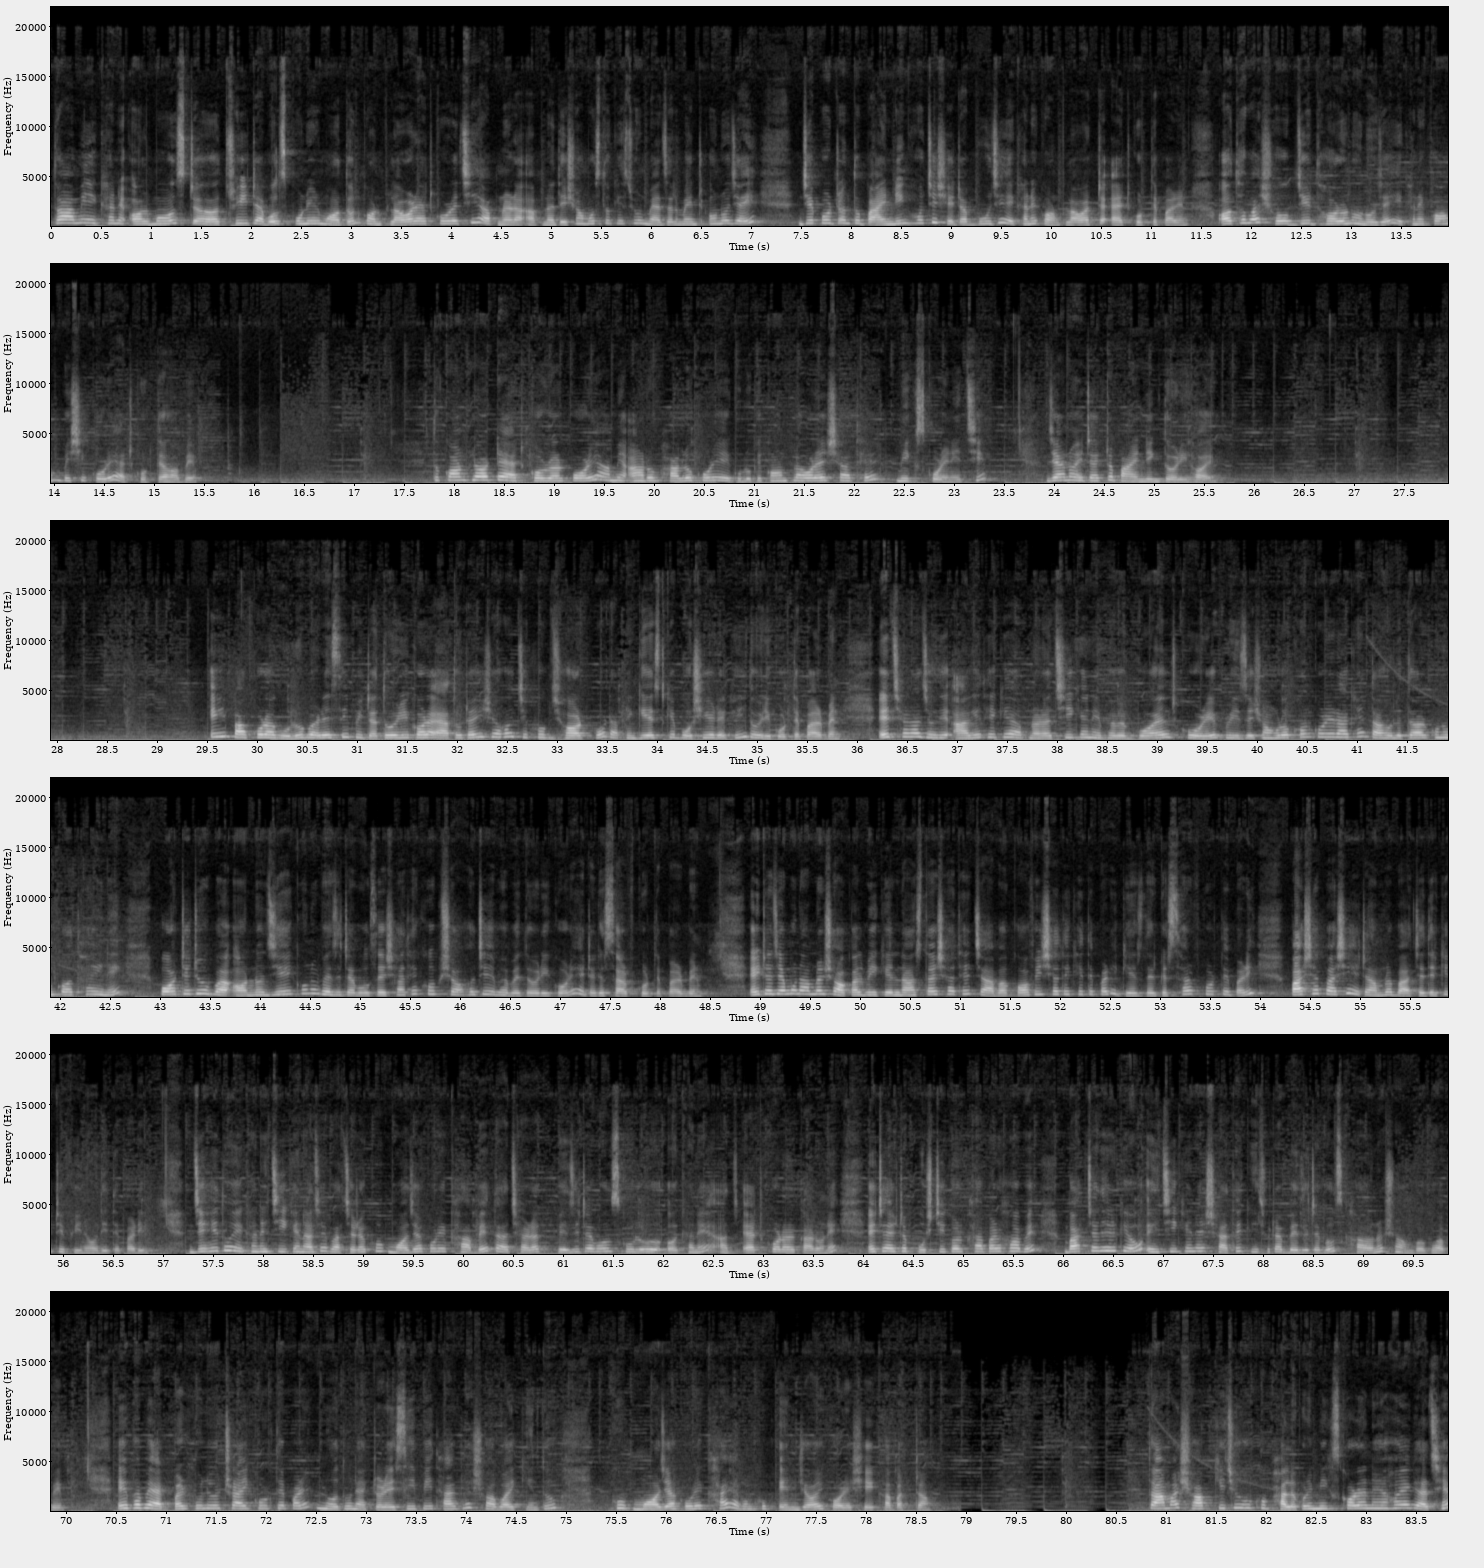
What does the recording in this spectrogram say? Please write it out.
তো আমি এখানে অলমোস্ট থ্রি টেবল স্পুনের মতন কর্নফ্লাওয়ার অ্যাড করেছি। আপনারা, আপনাদের সমস্ত কিছুর মেজারমেন্ট অনুযায়ী যে পর্যন্ত বাইন্ডিং হচ্ছে সেটা বুঝে এখানে কর্নফ্লাওয়ারটা অ্যাড করতে পারেন। অথবা সবজির ধরন অনুযায়ী এখানে কম বেশি করে অ্যাড করতে হবে। তো কর্নফ্লাওয়ারটা অ্যাড করার পরে আমি আরও ভালো করে এগুলোকে কর্নফ্লাওয়ারের সাথে মিক্স করে নিচ্ছি, যেন এটা একটা বাইন্ডিং তৈরি হয়। পাকোড়াগুলো বা রেসিপিটা তৈরি করা এতটাই সহজ যে খুব ঝটপট আপনি গেস্টকে বসিয়ে রেখেই তৈরি করতে পারবেন। এছাড়া যদি আগে থেকে আপনারা চিকেন এভাবে বয়েলড করে ফ্রিজে সংরক্ষণ করে রাখেন, তাহলে তো আর কোনো কথাই নেই। পটেটো বা অন্য যে কোনো ভেজিটেবলসের সাথে খুব সহজে এভাবে তৈরি করে এটাকে সার্ভ করতে পারবেন। এটা যেমন আমরা সকাল, বিকেল নাস্তার সাথে চা বা কফির সাথে খেতে পারি গেস্টদেরকে সার্ভ করতে পারি, পাশাপাশি এটা আমরা বাচ্চাদেরকে টিফিনেও দিতে পারি। যেহেতু এখানে চিকেন আছে, বাচ্চারা খুব মজা করে খাবে, তাছাড়া ভেজিটেবলসগুলো ওখানে অ্যাড করার কারণে এটা একটা পুষ্টিকর খাবার হবে। বাচ্চাদেরকেও এই চিকেনের সাথে কিছুটা ভেজিটেবলস খাওয়ানো সম্ভব হবে। এভাবে একবার হলেও ট্রাই করতে পারেন। নতুন একটা রেসিপি থাকলে সবাই কিন্তু খুব মজা করে খায় এবং খুব এনজয় করে সেই খাবারটা। তো আমার সব কিছু খুব ভালো করে মিক্স করা নেওয়া হয়ে গেছে।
